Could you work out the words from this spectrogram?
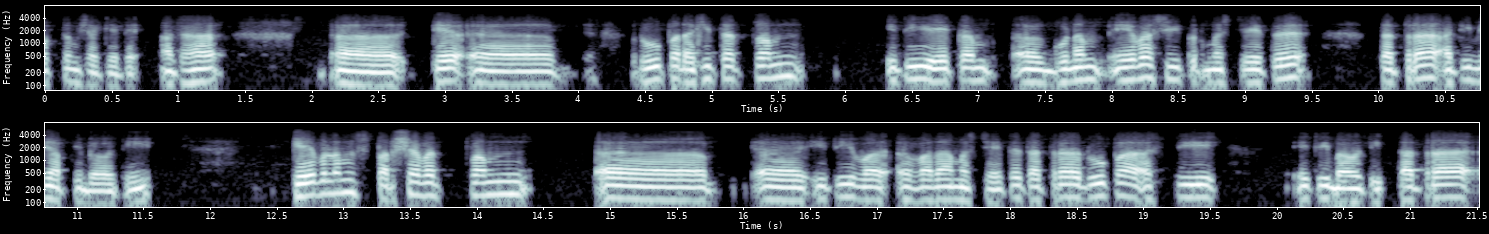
वक्तुं शक्यते। अतः रूपरहितत्वम् इति एकं गुणम् एव स्वीकुर्मश्चेत् तत्र अतिव्याप्ति भवति। केवलं स्पर्शवत्वं इति वदामश्चेत् तत्र रूप अस्ति इति भवति। तत्र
